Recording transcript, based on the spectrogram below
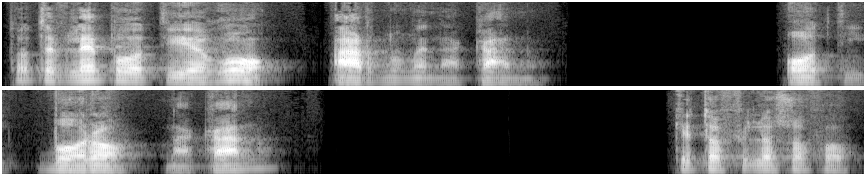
τότε βλέπω ότι εγώ άρνουμε να κάνω ό,τι μπορώ να κάνω και το φιλοσοφώ.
